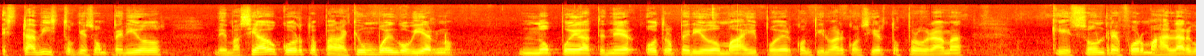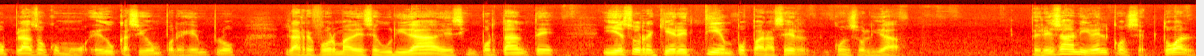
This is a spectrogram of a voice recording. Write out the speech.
está visto que son periodos demasiado cortos para que un buen gobierno no pueda tener otro periodo más y poder continuar con ciertos programas que son reformas a largo plazo como educación, por ejemplo, la reforma de seguridad es importante y eso requiere tiempo para ser consolidado. Pero eso es a nivel conceptual.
